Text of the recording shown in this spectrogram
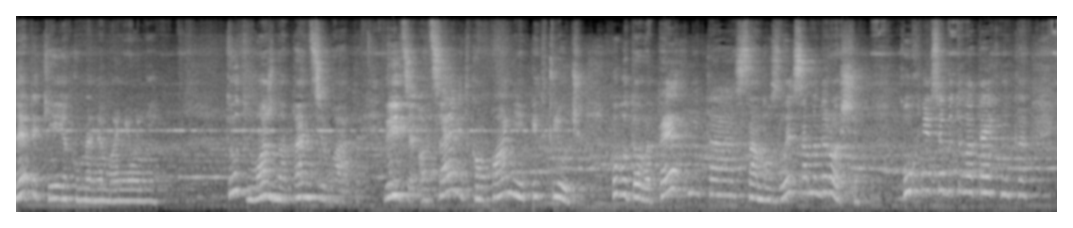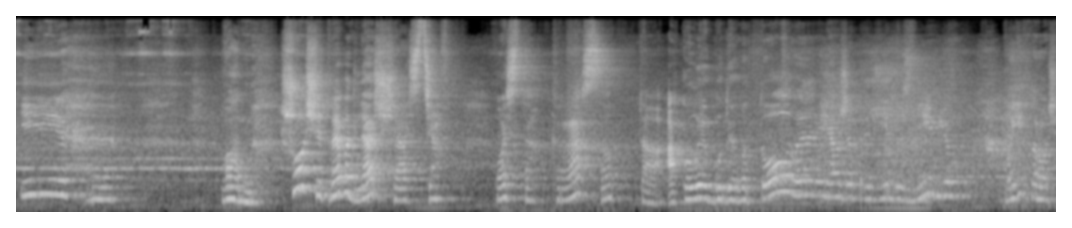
не такі, як у мене манюні. Тут можна танцювати. Дивіться, оце від компанії під ключ. Побутова техніка, санузли, саме дорожче. Кухня вся битова техніка і е, ванна. Що ще треба для щастя? Ось так, красота. А коли буде готове, я вже приїду, знімлю. Мої хороші,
